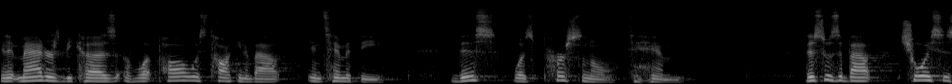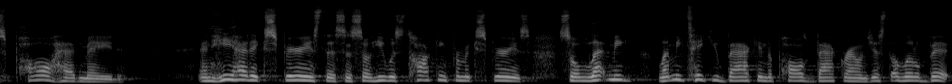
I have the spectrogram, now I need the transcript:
And it matters because of what Paul was talking about in Timothy. This was personal to him. This was about choices Paul had made. And he had experienced this, and so he was talking from experience. So let me, let me take you back into Paul's background just a little bit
